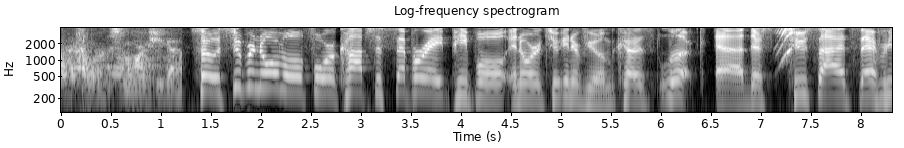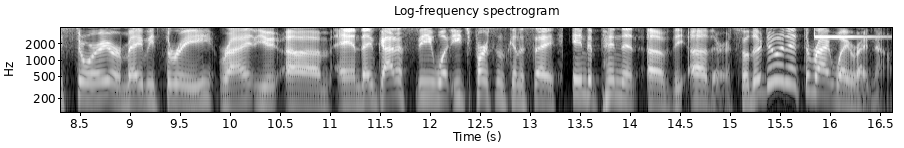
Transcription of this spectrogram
I told her this morning she got So it's super normal for cops to separate people in order to interview them because look, uh, there's two sides to every story, or maybe three, right? You um, and they've got to see what each person's going to say, independent of the other. So they're doing it the right way right now.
